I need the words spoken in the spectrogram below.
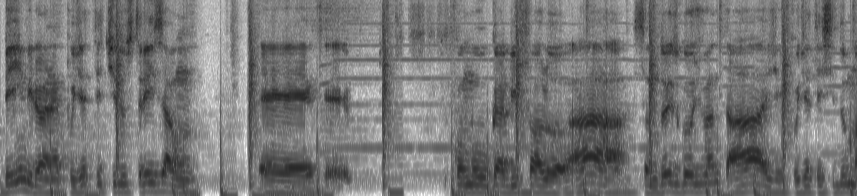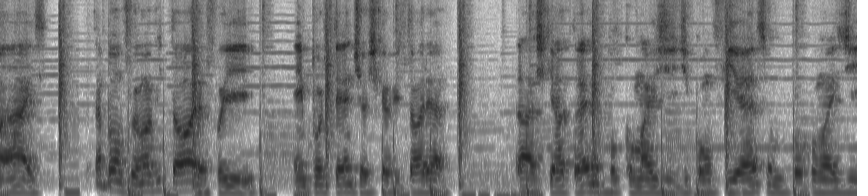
bem melhor, né? Podia ter tido os 3 a 1 é, é, Como o Gabi falou, ah, são dois gols de vantagem, podia ter sido mais. tá bom, foi uma vitória, foi é importante, acho que a vitória acho que ela traz um pouco mais de, de confiança, um pouco mais de,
